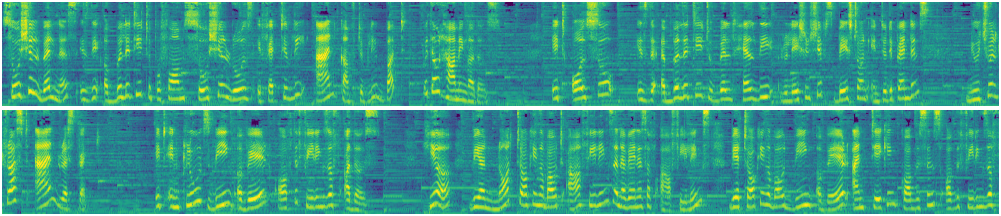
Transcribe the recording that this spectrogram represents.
Social wellness is the ability to perform social roles effectively and comfortably but without harming others. It also is the ability to build healthy relationships based on interdependence, mutual trust, and respect. It includes being aware of the feelings of others here, we are not talking about our feelings and awareness of our feelings. We are talking about being aware and taking cognizance of the feelings of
